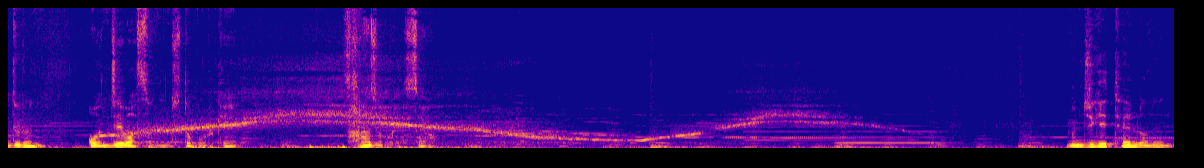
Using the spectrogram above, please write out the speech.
그들은 언제 왔었는지도 모르게 사라져 버렸어요. 문지기 테일러는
